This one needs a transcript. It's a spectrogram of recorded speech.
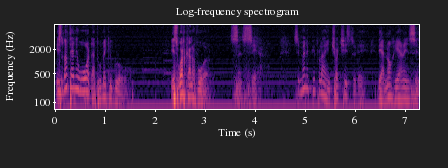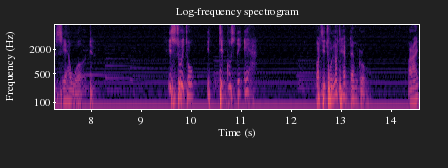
It's not any word that will make you grow. It's what kind of word? Sincere. See, many people are in churches today. They are not hearing sincere word. It's sweet, it tickles the air, but it will not help them grow. All right?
